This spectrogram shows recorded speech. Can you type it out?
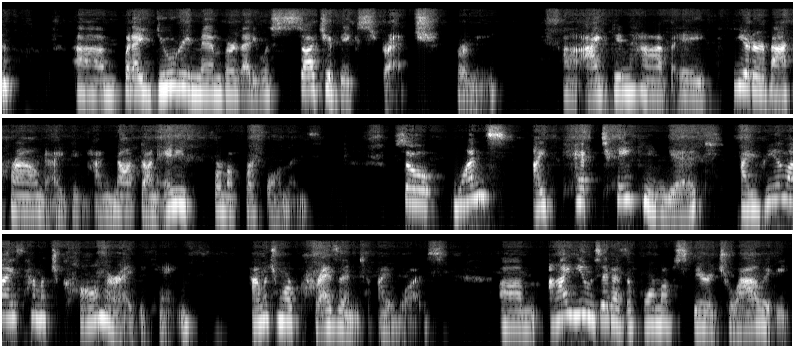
um, but I do remember that it was such a big stretch for me. Uh, I didn't have a theater background. I didn't had not done any form of performance. So once I kept taking it, I realized how much calmer I became, how much more present I was. Um, I use it as a form of spirituality,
